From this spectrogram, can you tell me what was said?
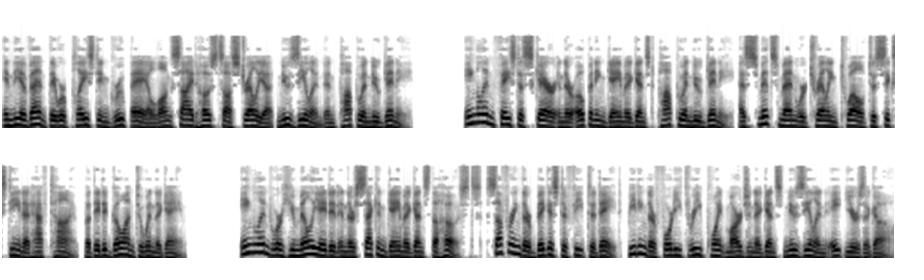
In the event they were placed in Group A alongside hosts Australia, New Zealand and Papua New Guinea. England faced a scare in their opening game against Papua New Guinea, as Smith's men were trailing 12–16 at half-time, but they did go on to win the game. England were humiliated in their second game against the hosts, suffering their biggest defeat to date, beating their 43-point margin against New Zealand eight years ago.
